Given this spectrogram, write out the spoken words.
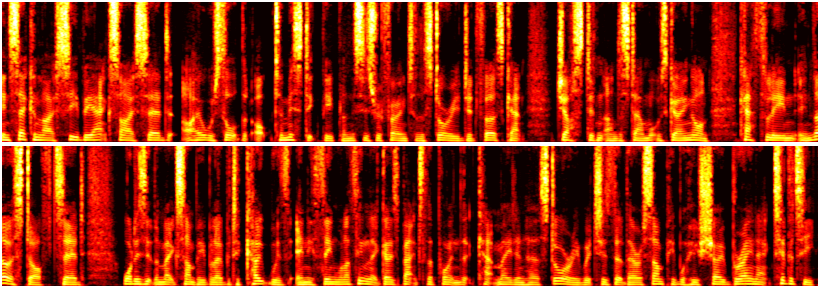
In Second Life, CB Axai said, I always thought that optimistic people, and this is referring to the story you did first, Kat, just didn't understand what was going on. Kathleen in Lowestoft said, What is it that makes some people able to cope with anything? Well, I think that goes back to the point that Kat made in her story, which is that there are some people who show brain activity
